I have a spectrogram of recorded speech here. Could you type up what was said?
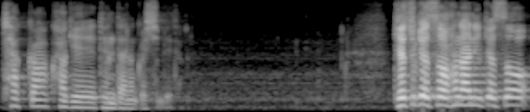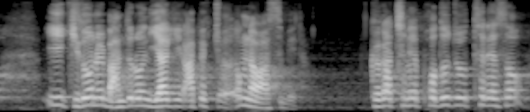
착각하게 된다는 것입니다. 계속해서 하나님께서 이 기도원을 만들어 온 이야기가 앞에 쭉 나왔습니다. 그가 처음에 포도주 틀에서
